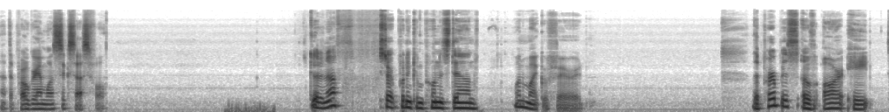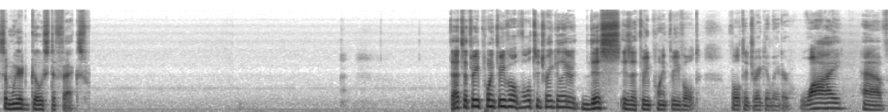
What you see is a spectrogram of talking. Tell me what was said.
that the program was successful. Good enough. Start putting components down. One microfarad. The purpose of R8, some weird ghost effects. That's a 3.3 volt voltage regulator. This is a 3.3 volt voltage regulator. Why have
